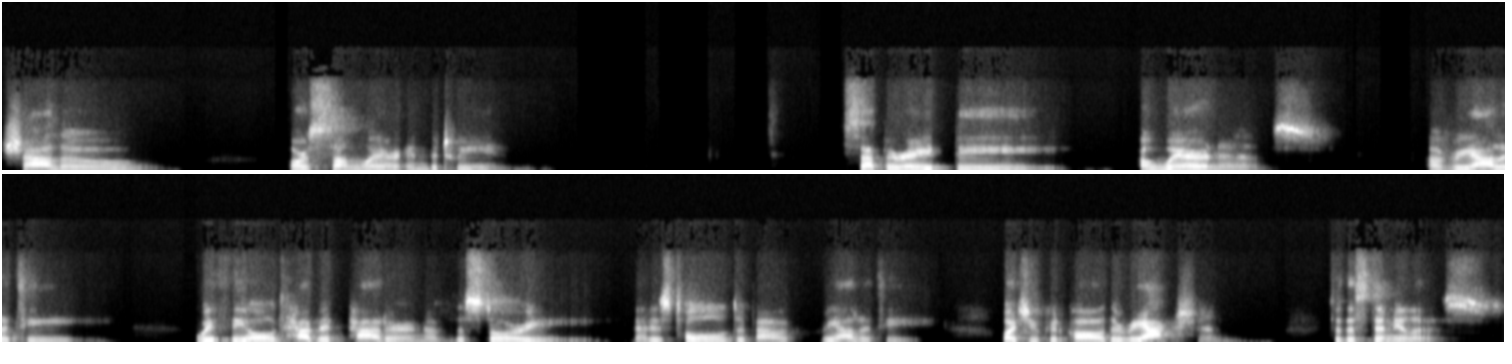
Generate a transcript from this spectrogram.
shallow, or somewhere in between. Separate the awareness of reality with the old habit pattern of the story that is told about reality, what you could call the reaction to the stimulus,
